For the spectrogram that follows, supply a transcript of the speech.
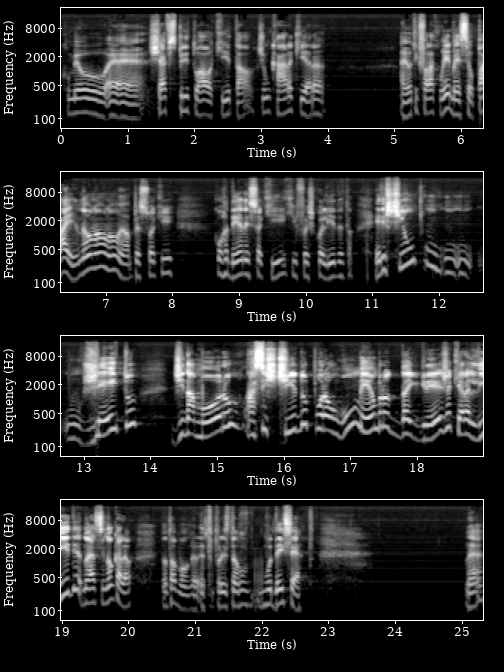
com meu é, chefe espiritual aqui e tal. Tinha um cara que era... Aí eu tenho que falar com ele, mas é seu pai? Não, não, não, é uma pessoa que coordena isso aqui, que foi escolhida. Então. Eles tinham um, um, um, jeito de namoro assistido por algum membro da igreja que era líder. Não é assim, não, Calhau? Então tá bom, por isso então mudei certo. Né?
